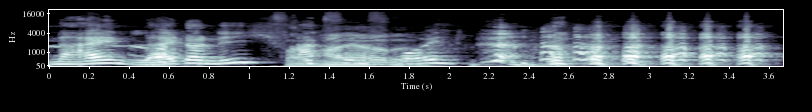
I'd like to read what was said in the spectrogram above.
Nein, leider nicht. Frag einen. Freund.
